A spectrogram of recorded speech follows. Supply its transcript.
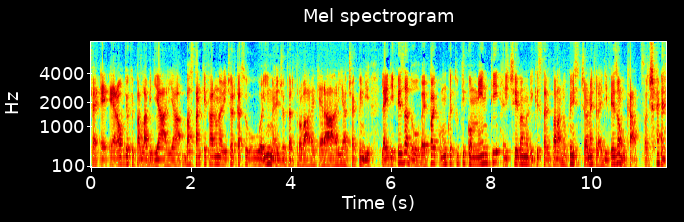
cioè era ovvio che parlavi di Aria, basta anche fare una ricerca su Google Image per trovare che era Aria, cioè quindi l'hai difesa dove? Poi comunque tutti i commenti dicevano di chi stavi parlando, quindi sinceramente l'hai difesa un cazzo, cioè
